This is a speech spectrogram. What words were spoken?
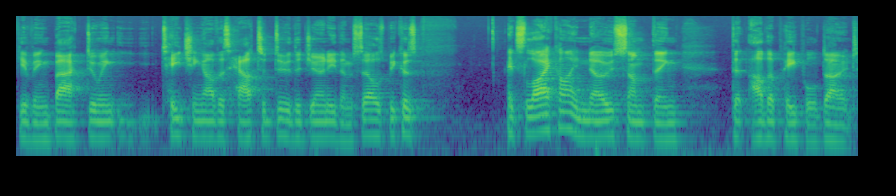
giving back, doing, teaching others how to do the journey themselves because it's like I know something that other people don't.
